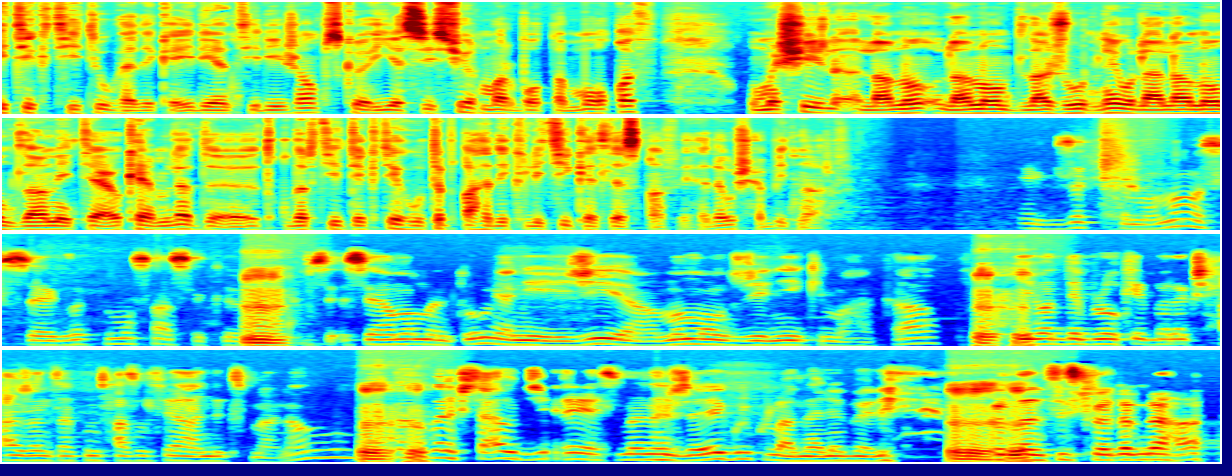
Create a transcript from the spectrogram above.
étiqueté تو بهذيك il est intelligent parce que هي c'est sûr مربوطة بموقف وماشي la ligne de la journée ولا la ligne de l'année تاعو كاملة تقدر ت étiqueter ه وتبقى هذيك l'étiquette لاصقه فيه هذا واش حبيت نعرف؟ exactement c'est exactement ça c'est que c'est un momentum يعني يجي un moment génie كيما هكا يبا débloquer بالك شي حاجة انت كنت حاصل فيها عندك سمانه وبالك تعاود تجي السمانه الجاية. يقول لك والله ما على بالي. والله نسيت كيف درناها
